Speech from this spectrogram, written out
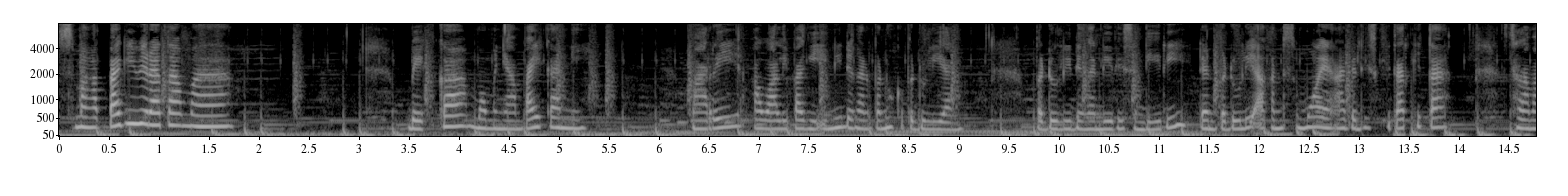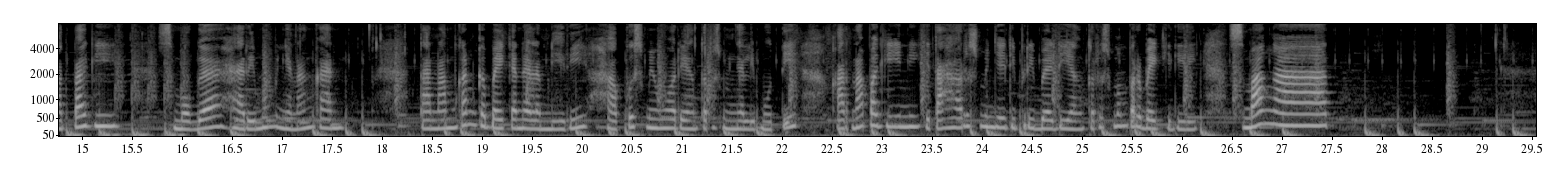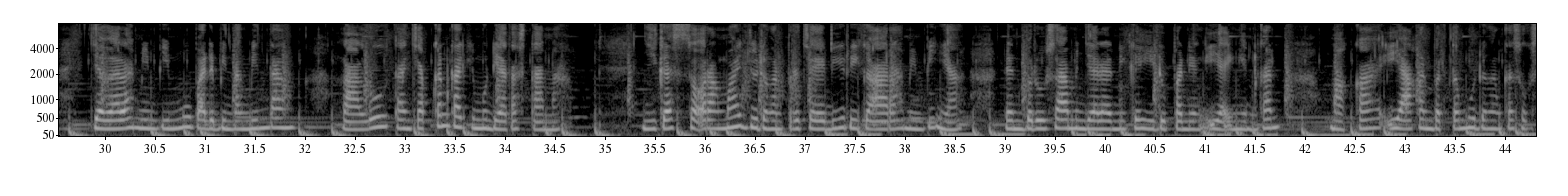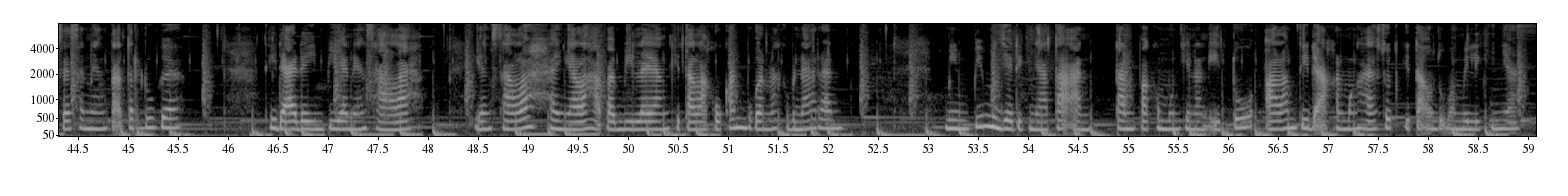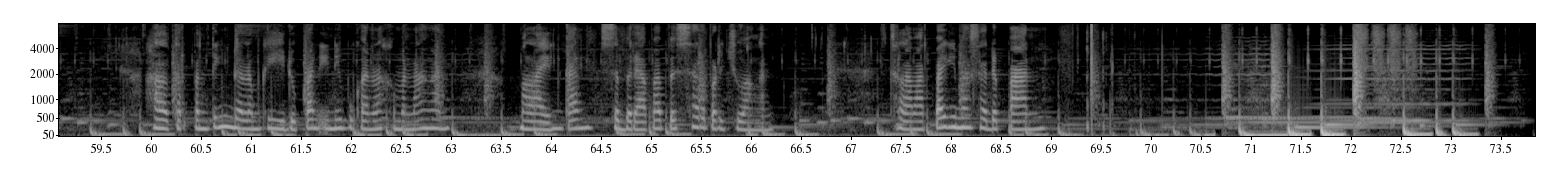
Semangat pagi Wiratama. BK mau menyampaikan nih. Mari awali pagi ini dengan penuh kepedulian. Peduli dengan diri sendiri dan peduli akan semua yang ada di sekitar kita. Selamat pagi. Semoga harimu menyenangkan. Tanamkan kebaikan dalam diri, hapus memori yang terus menyelimuti, karena pagi ini kita harus menjadi pribadi yang terus memperbaiki diri. Semangat! Jagalah mimpimu pada bintang-bintang, lalu tancapkan kakimu di atas tanah. Jika seseorang maju dengan percaya diri ke arah mimpinya dan berusaha menjalani kehidupan yang ia inginkan, maka ia akan bertemu dengan kesuksesan yang tak terduga. Tidak ada impian yang salah. Yang salah hanyalah apabila yang kita lakukan bukanlah kebenaran. Mimpi menjadi kenyataan. Tanpa kemungkinan itu, alam tidak akan menghasut kita untuk memilikinya. Hal terpenting dalam kehidupan ini bukanlah kemenangan, melainkan seberapa besar perjuangan. Selamat pagi masa depan.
